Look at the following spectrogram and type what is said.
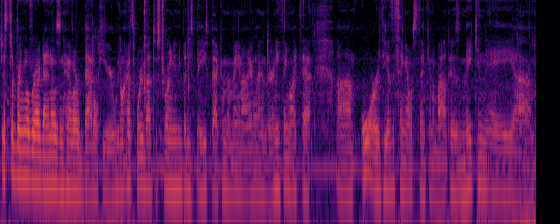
just to bring over our dinos and have our battle here. We don't have to worry about destroying anybody's base back on the main island or anything like that. Um, or the other thing I was thinking about is making a... Um,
